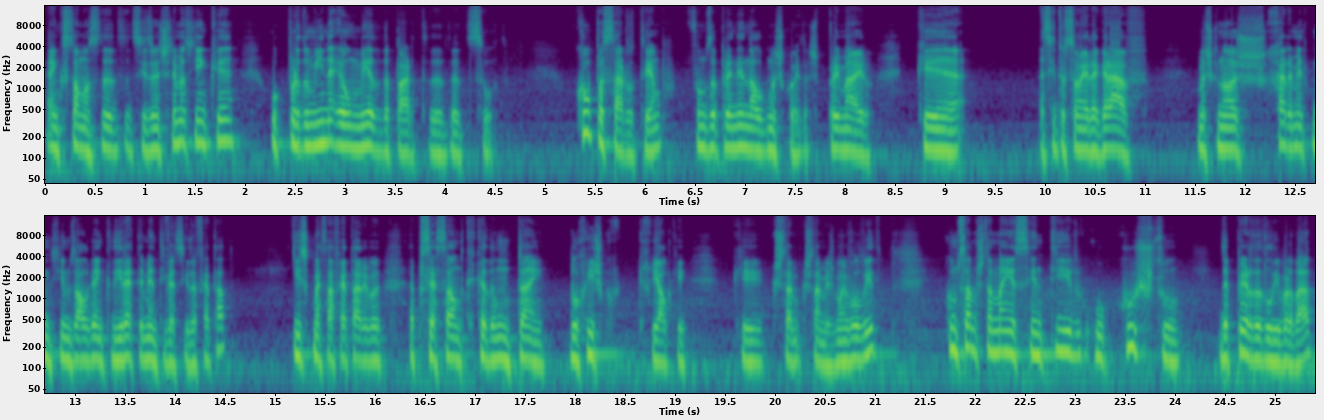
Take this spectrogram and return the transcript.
em que se tomam decisões extremas e em que o que predomina é o medo da parte de, de saúde. Com o passar do tempo, fomos aprendendo algumas coisas. Primeiro, que a situação era grave mas que nós raramente conhecíamos alguém que diretamente tivesse sido afetado. Isso começa a afetar a percepção de que cada um tem do risco real que, que, que, está, que está mesmo envolvido. Começamos também a sentir o custo da perda de liberdade,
